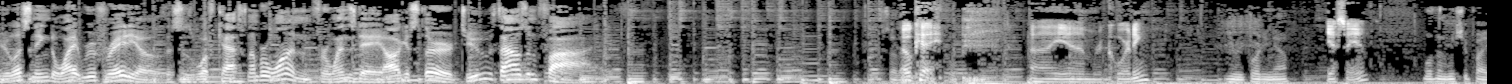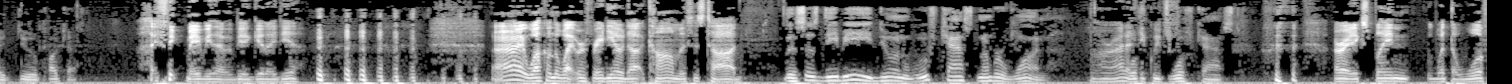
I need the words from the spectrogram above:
You're listening to White Roof Radio. This is Woofcast number one for Wednesday, August 3rd, 2005. So that- Okay. I am recording. You're recording now? Yes, I am. Well, then we should probably do a podcast. I think maybe that would be a good idea. All right, welcome to whiteroofradio.com. This is Todd. This is DB doing Woofcast number one. All right, I think we've. Woofcast. All right, explain what the wolf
